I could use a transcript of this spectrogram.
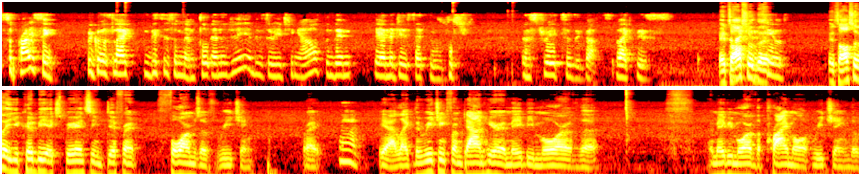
surprising because like this is a mental energy it's reaching out and then the energy is set whoosh, straight to the gut like this. it's also that feel- it's also that you could be experiencing different forms of reaching, right? Mm, Yeah, like the reaching from down here, it may be more of the, it may be more of the primal reaching, the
